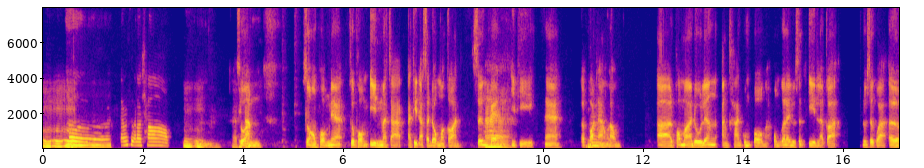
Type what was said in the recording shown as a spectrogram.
อืมอืมอืเอมอเรารู้สึกว่าเราชอบ อืมอืมอะพี่ส่วนตั๊กส่วนของผมเนี่ยคือผมอินมาจากอาทิตย์อัสดงมาก่อน ซึ่งเป็นอ่า EP นะเออ ก่อนหน้าของเราอ่าพอมาดูเรื่องอังคารกุมโปงอะผมก็เลยรู้สึกอิน แล้วก็รู้สึกว่า เออ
